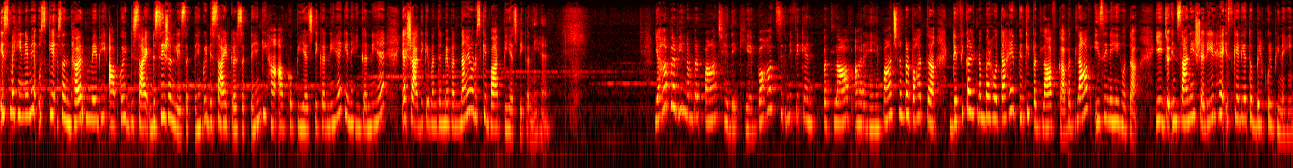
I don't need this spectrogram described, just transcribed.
इस महीने में उसके संदर्भ में भी आप कोई डिसाइड डिसीज़न ले सकते हैं, कोई डिसाइड कर सकते हैं कि हाँ आपको पीएचडी करनी है कि नहीं करनी है, या शादी के बंधन में बंधना है और उसके बाद पीएचडी करनी है। यहाँ पर भी नंबर पाँच है, देखिए। बहुत सिग्निफिकेंट बदलाव आ रहे हैं। पाँच नंबर बहुत डिफ़िकल्ट नंबर होता है क्योंकि बदलाव का। बदलाव इजी नहीं होता। ये जो इंसानी शरीर है, इसके लिए तो बिल्कुल भी नहीं।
